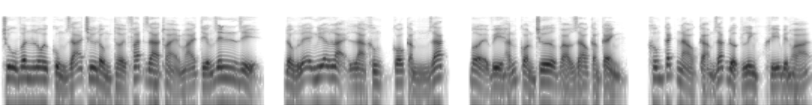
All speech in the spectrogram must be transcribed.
chu vân lôi cùng dã chư đồng thời phát ra thoải mái tiếng rên rỉ, đồng lễ nghĩa lại là không có cảm giác, bởi vì hắn còn chưa vào giao cảm cảnh, không cách nào cảm giác được linh khí biến hóa.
